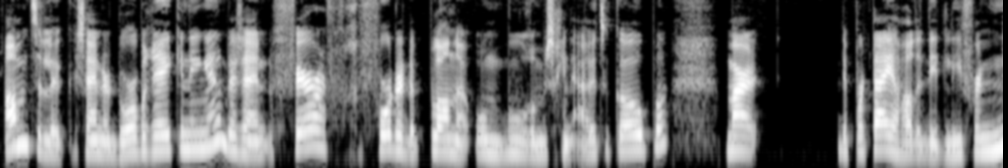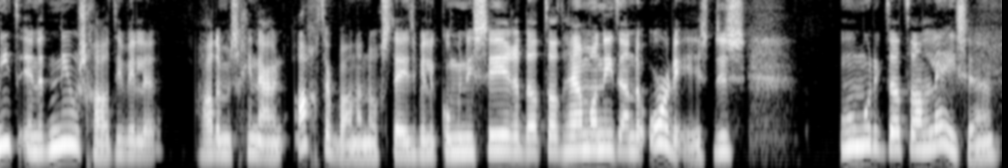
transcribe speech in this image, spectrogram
Ambtelijk zijn er doorberekeningen. Er zijn ver gevorderde plannen om boeren misschien uit te kopen. Maar de partijen hadden dit liever niet in het nieuws gehad. Die willen hadden misschien naar hun achterbannen nog steeds willen communiceren dat dat helemaal niet aan de orde is. Dus hoe moet ik dat dan lezen?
